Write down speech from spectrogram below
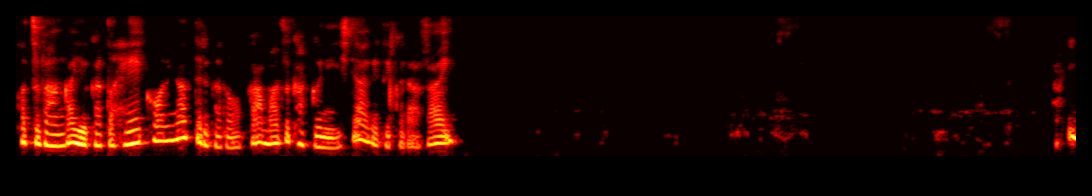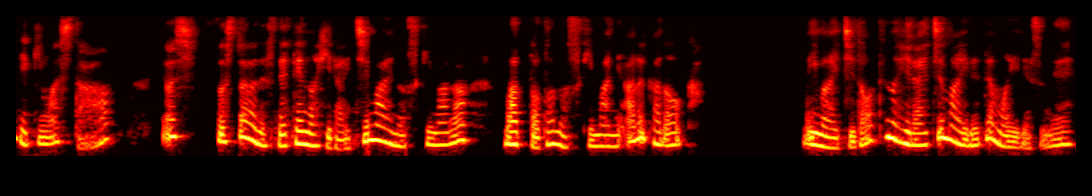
骨盤が床と平行になっているかどうか、まず確認してあげてください。はい、できましたよし。そしたらですね、手のひら1枚の隙間がマットとの隙間にあるかどうか。今一度手のひら1枚入れてもいいですね。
